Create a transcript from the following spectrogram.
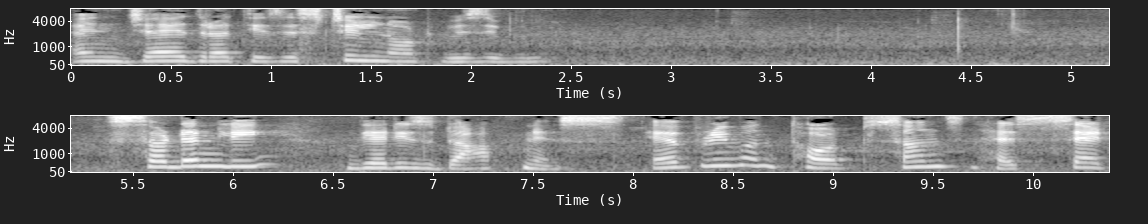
and Jayadratha is still not visible. Suddenly, there is darkness. Everyone thought sun has set,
